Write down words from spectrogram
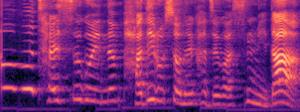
너무 잘 쓰고 있는 바디로션을 가지고 왔습니다.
